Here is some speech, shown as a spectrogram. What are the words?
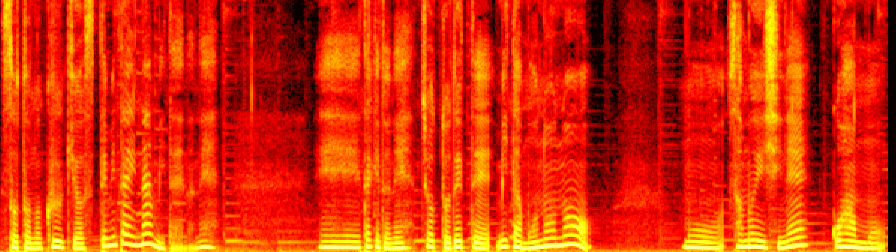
外の空気を吸ってみたいなみたいなね。えー、だけどねちょっと出てみたもののもう寒いしねご飯も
